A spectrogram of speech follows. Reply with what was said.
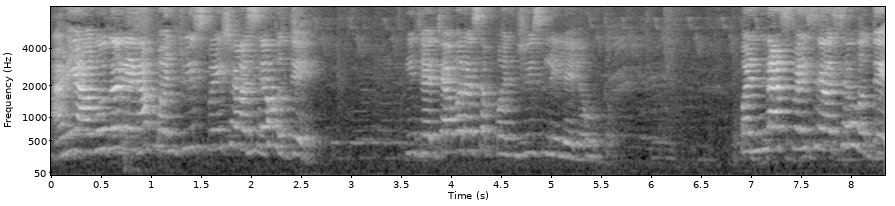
आणि अगोदर आहे ना पंचवीस पैसे असे होते की ज्याच्यावर असं पंचवीस लिहिलेलं होतं. पन्नास पैसे असे होते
